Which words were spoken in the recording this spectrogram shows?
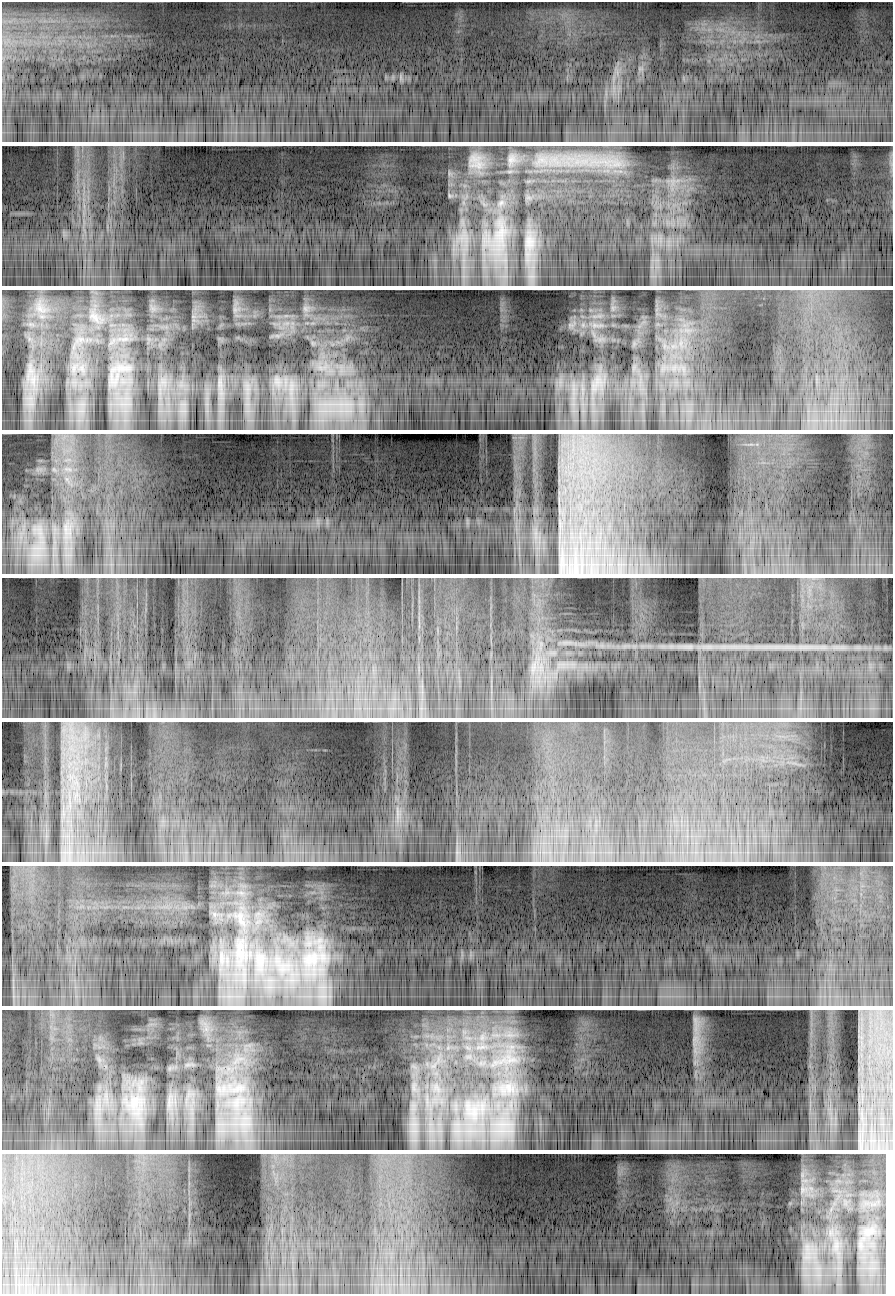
Do I Celestus? Hmm. He has flashback, so he can keep it to daytime. We need to get it to nighttime. But we need to get could have removal. Get them both, but that's fine. Nothing I can do to that. Gain life back.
